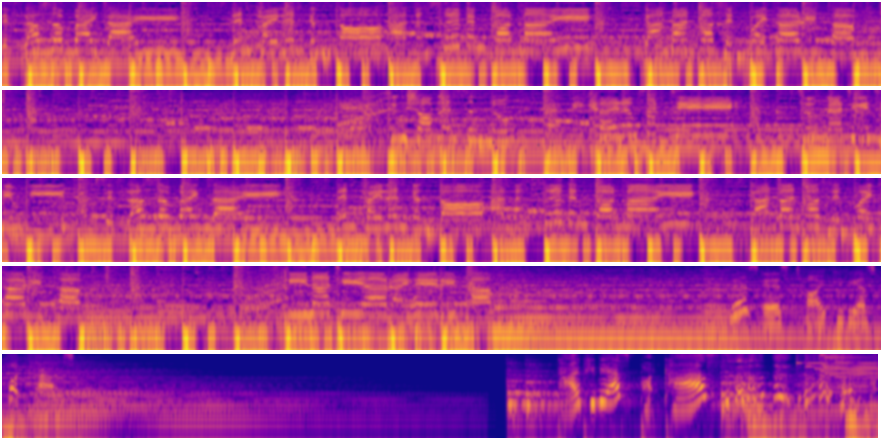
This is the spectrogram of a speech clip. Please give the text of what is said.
เสร็จแล้วสบายใจ is Thai PBS Podcast. Thai PBS Podcast?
